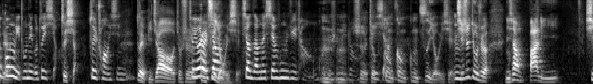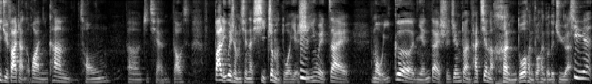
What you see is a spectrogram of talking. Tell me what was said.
一点，浮宫里头那个最小、最小，最创新，对，比较就是就有点自像由一些。像咱们的先锋剧场或者是那种，是就更更更自由一些。嗯其实就是你像巴黎戏剧发展的话，你看从呃之前到巴黎为什么现在戏这么多，也是嗯因为在某一个年代时间段，它建了很多很多很多的剧院。剧院，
